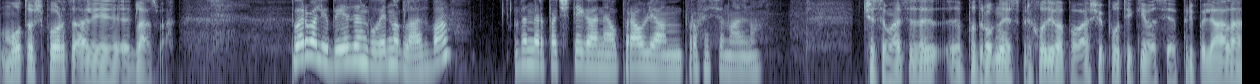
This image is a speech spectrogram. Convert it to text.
motošport ali eh, glasba? Prva ljubezen bo vedno glasba, vendar pač tega ne upravljam profesionalno. Če se malce eh, podrobneje sprehodiva po vaši poti, ki vas je pripeljala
